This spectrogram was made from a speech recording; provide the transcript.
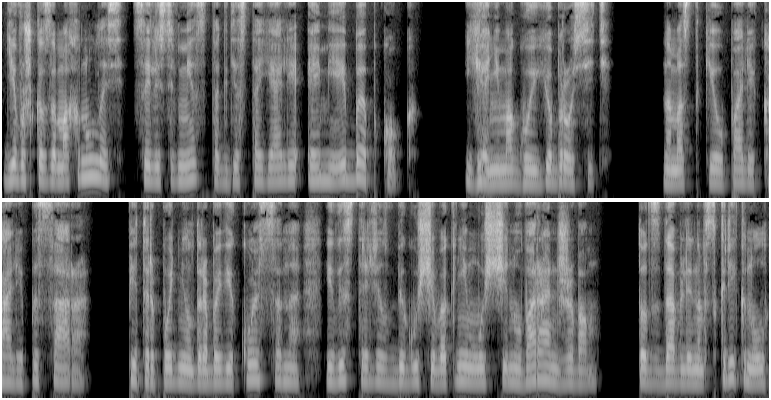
Девушка замахнулась, целясь в место, где стояли Эми и Бэбкок. «Я не могу ее бросить». На мостке упали Калиб и Сара. Питер поднял дробовик Кольсона и выстрелил в бегущего к ним мужчину в оранжевом. Тот сдавленно вскрикнул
